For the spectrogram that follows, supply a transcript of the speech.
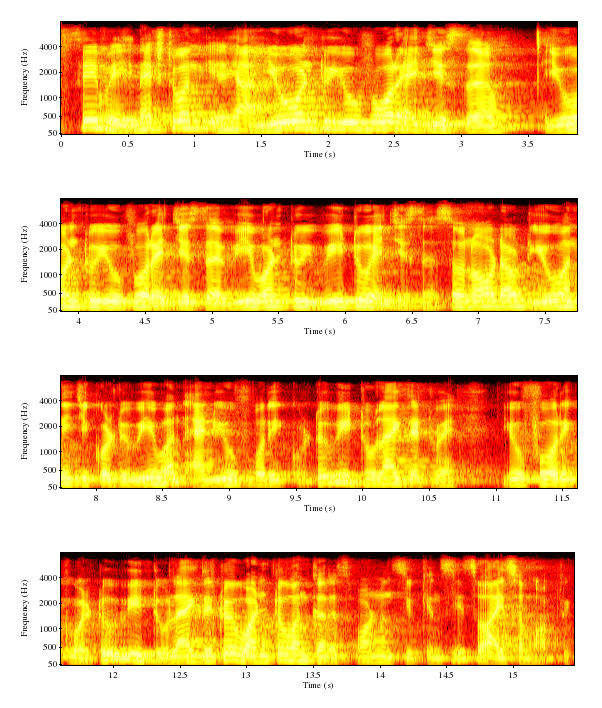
same way. Next one, yeah, U1 to U4 edges. Uh, u1 to u4 edges the v1 to v2 edges the so no doubt u1 is equal to v1 and u4 equal to v2 like that way u4 equal to v2 like that way one to one correspondence you can see so isomorphic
